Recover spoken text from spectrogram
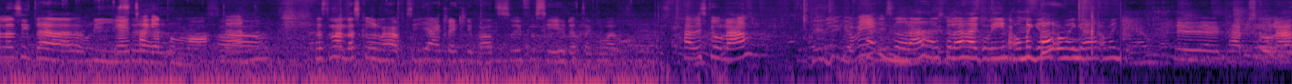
Alla sitter här och myser. Jag är taggad på maten. Ja. Fast de andra skolorna har haft så jäkla äcklig mat så vi får se hur detta går. Här är skolan. Går vi Här är in? skolan, här är skolan, här går vi in. Oh my god, oh my god, oh my god. Nu är vi på Härbskolan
